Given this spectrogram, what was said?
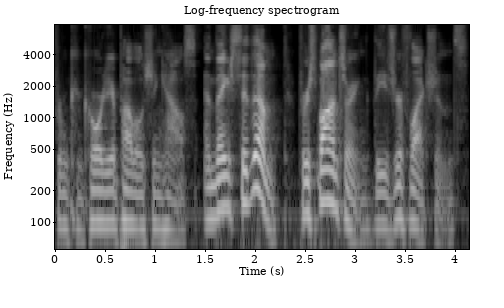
from Concordia Publishing House, and thanks to them for sponsoring these reflections.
